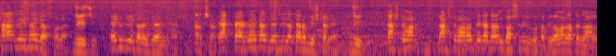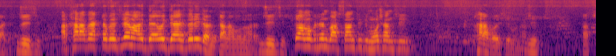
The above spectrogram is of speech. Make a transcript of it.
খারাপ জিনিস হয় ব্যস্ত ফলে জি জি। গ্যারান্টি থাকে। আচ্ছা। একটা একজনের কাছে বেশি যাতে আরও বিশটা নেয় জি। কাস্টমার কাস্টমার হতে ধরেন দশ টাকা গোছা দিবে আমার যাতে না লাগে। জি জি। আর খারাপ একটা বেচলাম ওই ওই দেশ ধরেই ধরেন কানা মনে হয়। জি জি। তো আমাকে বাচ্চা আনছি কি মোষ আনছি খারাপ হয়েছে মনে হয়। জি। আচ্ছা।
